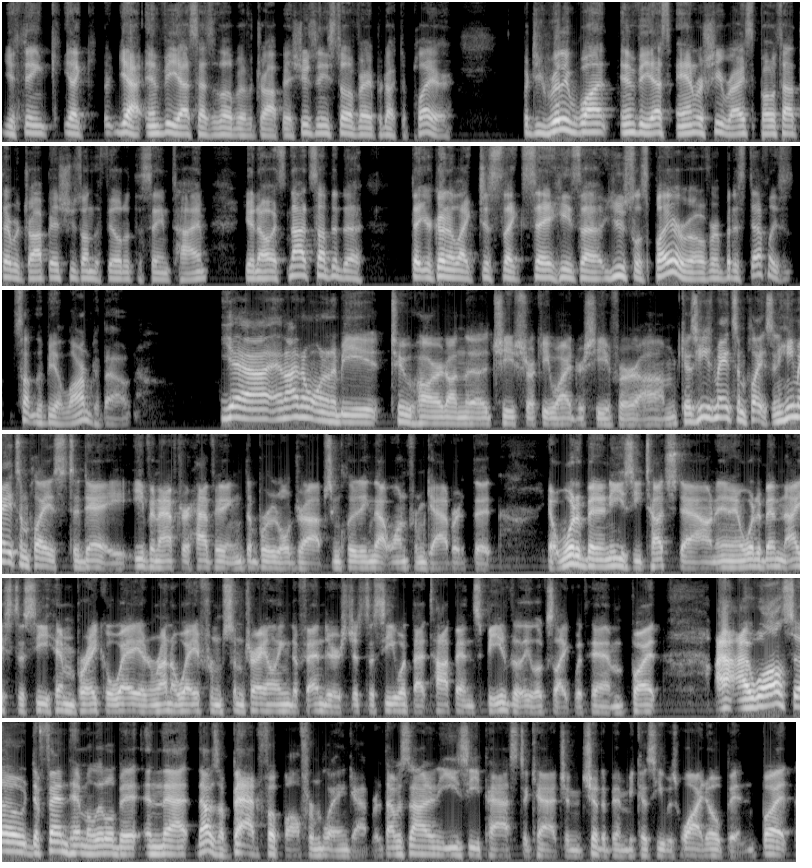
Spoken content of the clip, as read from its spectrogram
you think like, yeah, MVS has a little bit of drop issues, and he's still a very productive player. But do you really want MVS and Rashee Rice both out there with drop issues on the field at the same time? You know, it's not something to that you're going to like just like say he's a useless player over, but it's definitely something to be alarmed about. Yeah, and I don't want to be too hard on the Chiefs rookie wide receiver because um, he's made some plays, and he made some plays today, even after having the brutal drops, including that one from Gabbert that it would have been an easy touchdown, and it would have been nice to see him break away and run away from some trailing defenders just to see what that top end speed really looks like with him. But I, I, will also defend him a little bit in that that was a bad football from Blaine Gabbert. That was not an easy pass to catch, and it should have been because he was wide open. But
